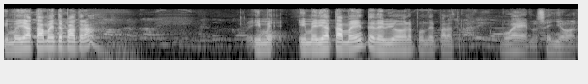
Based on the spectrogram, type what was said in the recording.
Inmediatamente para atrás. inmediatamente debió responder para atrás. Bueno, señor.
